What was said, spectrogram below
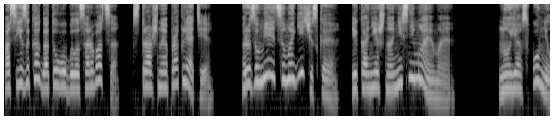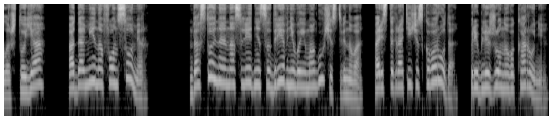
а с языка готово было сорваться страшное проклятие. Разумеется, магическое и, конечно, неснимаемое. Но я вспомнила, что я Адамина фон Сомер, достойная наследница древнего и могущественного, аристократического рода, приближенного к короне.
